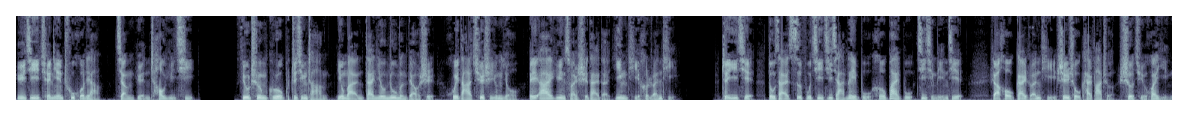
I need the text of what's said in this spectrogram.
预计全年出货量将远超预期。Futurum Group 执行长纽曼 Daniel Newman 表示，辉达确实拥有 AI 运算时代的硬体和软体，这一切都在伺服器机架内部和外部进行连接。然后，该软体深受开发者社群欢迎，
